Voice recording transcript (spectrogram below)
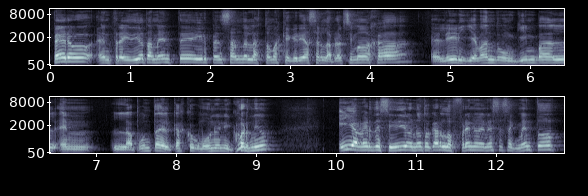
pero entre idiotamente ir pensando en las tomas que quería hacer la próxima bajada, el ir llevando un gimbal en la punta del casco como un unicornio y haber decidido no tocar los frenos en ese segmento,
